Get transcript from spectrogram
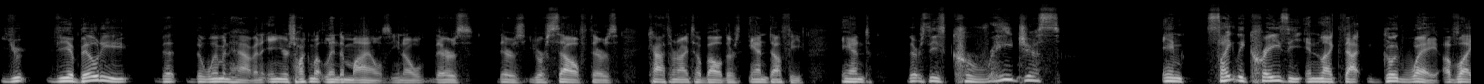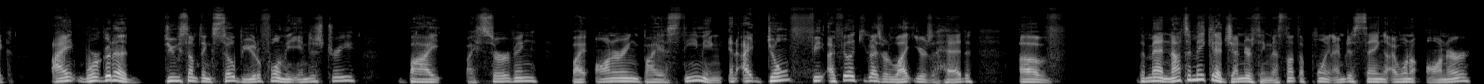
you the ability that the women have, and, and you're talking about Linda Miles, you know, there's there's yourself, there's Katherine Eitel Belt, there's Anne Duffy, and there's these courageous and slightly crazy in like that good way of like I we're gonna do something so beautiful in the industry by by serving, by honoring, by esteeming. And I don't feel I feel like you guys are light years ahead of the men. Not to make it a gender thing. That's not the point. I'm just saying I want to honor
